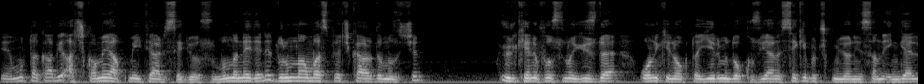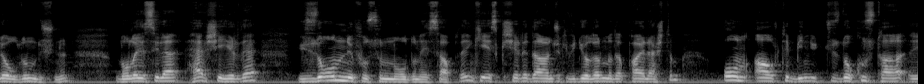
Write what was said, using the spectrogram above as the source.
e, mutlaka bir açıklama yapma ihtiyacı hissediyorsunuz. Bunun nedeni durumdan vazife çıkardığımız için ülke nüfusunun yüzde 12.29 yani 8,5 milyon insanın engelli olduğunu düşünün. Dolayısıyla her şehirde %10 nüfusunun olduğunu hesaplayın ki Eskişehir'de daha önceki videolarımı da paylaştım. 16.309 ta, e,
